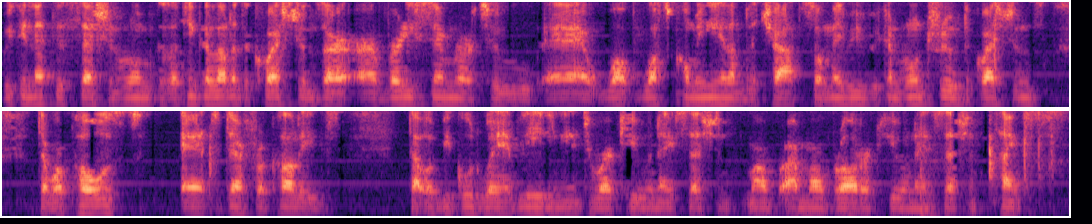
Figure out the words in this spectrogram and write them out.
we can let this session run because I think a lot of the questions are, are very similar to uh, what, what's coming in on the chat. So maybe we can run through the questions that were posed uh, to DEFRA colleagues. That would be a good way of leading into our Q&A session, our more broader Q&A session. Thanks.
